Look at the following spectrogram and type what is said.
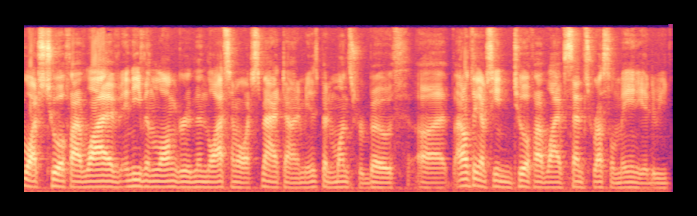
watched 205 Live in even longer than the last time I watched SmackDown. I mean, it's been months for both. Uh, I don't think I've seen 205 Live since WrestleMania, to be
